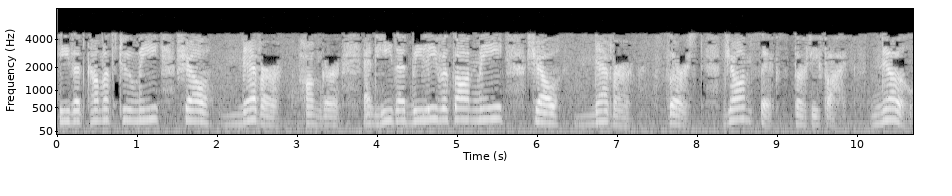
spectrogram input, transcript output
He that cometh to me shall never hunger, and he that believeth on me shall never thirst. John 6:35. No,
